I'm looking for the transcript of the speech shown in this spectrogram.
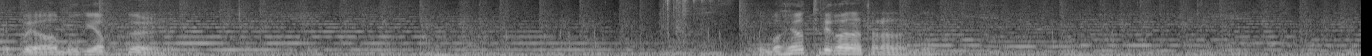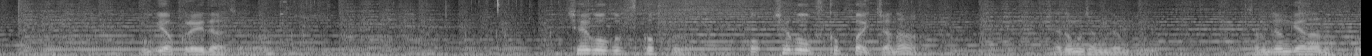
됐고요. 무기 업글. 뭐 헤어 트리거 하나 달아놨네. 무기 업그레이드 하죠. 최고급 스코프. 어, 최고급 스코프가 있잖아. 자동 장전기. 장전기 하나 넣고.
